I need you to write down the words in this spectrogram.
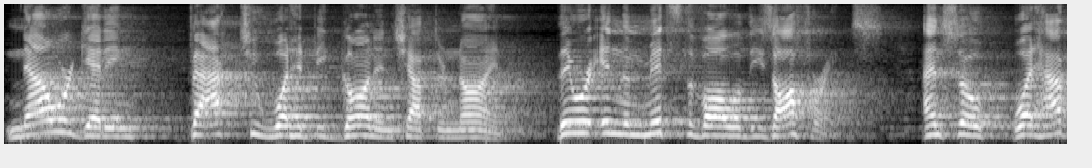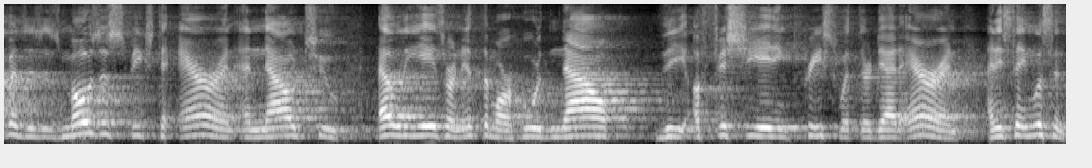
now we're getting back to what had begun in chapter 9. They were in the midst of all of these offerings. And so what happens is, is Moses speaks to Aaron and now to Eleazar and Ithamar, who are now the officiating priests with their dad Aaron. And he's saying, listen,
